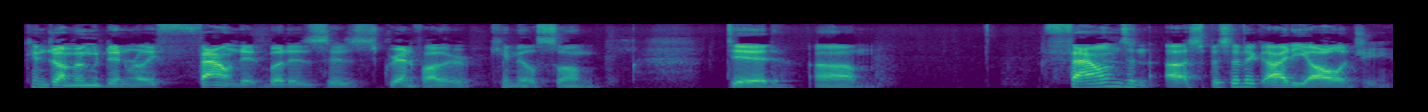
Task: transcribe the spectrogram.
Kim Jong un didn't really found it, but his, his grandfather, Kim Il sung, did. Um, founds an, a specific ideology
